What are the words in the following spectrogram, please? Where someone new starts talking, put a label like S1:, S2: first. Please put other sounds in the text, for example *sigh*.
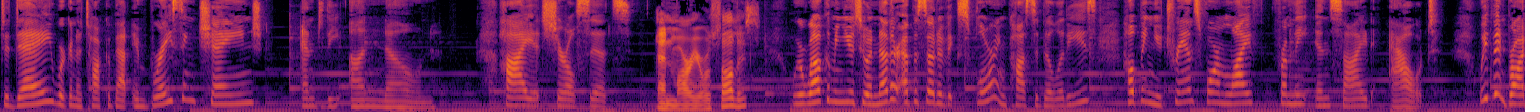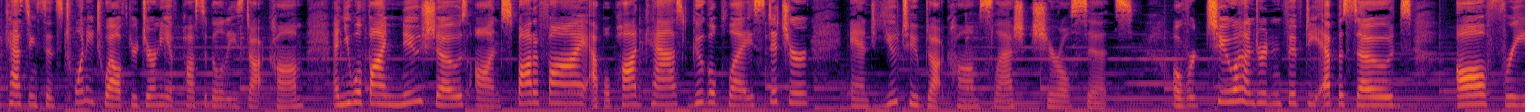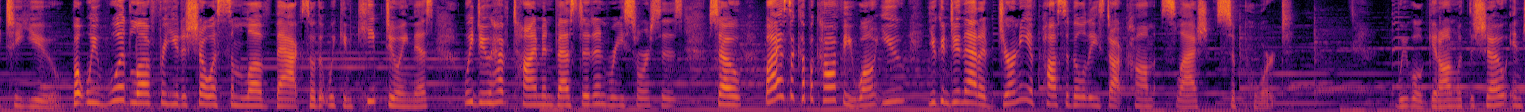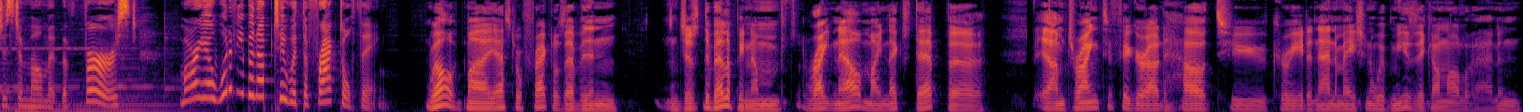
S1: Today, we're going to talk about embracing change and the unknown. Hi, it's Cheryl Sitz.
S2: And Mario Rosales.
S1: We're welcoming you to another episode of Exploring Possibilities, helping you transform life from the inside out. We've been broadcasting since 2012 through journeyofpossibilities.com, and you will find new shows on Spotify, Apple Podcast, Google Play, Stitcher, and youtube.com slash Cheryl Sitz. Over 250 episodes, all free to you. But we would love for you to show us some love back so that we can keep doing this. We do have time invested and resources. So buy us a cup of coffee, won't you? You can do that at journeyofpossibilities.com slash support. We will get on with the show in just a moment. But first, Mario, what have you been up to with the fractal thing?
S2: Well, my astrofractals have been just developing. I'm right now, my next step, uh, I'm trying to figure out how to create an animation with music on all of that, and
